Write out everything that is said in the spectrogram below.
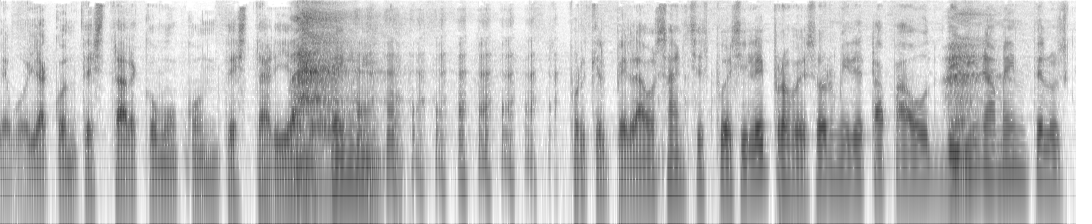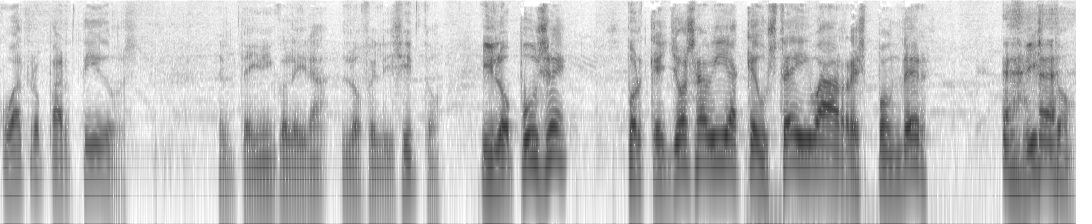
le voy a contestar como contestaría un técnico. Porque el pelado Sánchez puede decirle, profesor, mire, tapado divinamente los cuatro partidos. El técnico le dirá, lo felicito. Y lo puse porque yo sabía que usted iba a responder. Listo.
